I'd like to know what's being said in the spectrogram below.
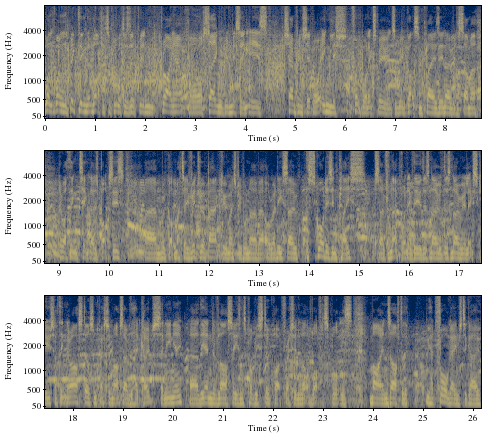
one, one of the big things that Watford supporters have been crying out for or saying we've been missing is championship or English football experience, and we've got some players in over the summer who I think tick those boxes. Um, we've got Mate Vydra back, who most people know about already. So the squad is in place. So from that point of view, there's no there's no real excuse. I think there are still some question marks over the head coach, Sannino. Uh, the end of last season is probably still quite fresh in a lot of Watford supporters' minds. After the, we had four games to go,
